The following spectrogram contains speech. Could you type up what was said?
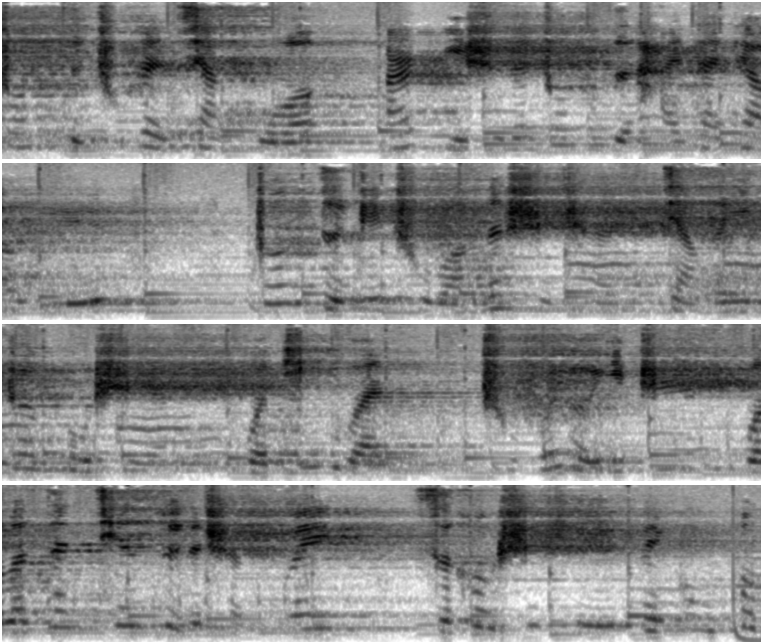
庄子出任相国，而彼时的庄子还在钓鱼。庄子给楚王的使臣讲了一个故事，我听闻。楚国有一只活了三千岁的神龟，死后尸体被供奉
